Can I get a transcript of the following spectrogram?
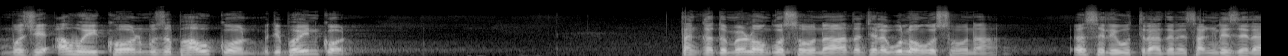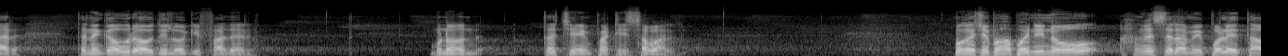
म्हजी आवय कोण म्हजो भाव कोण म्हजी भयण कोण? तांकां तो मेळोवंक वसोवना तांचे लागीं उलोवंक वसोवना. असलीं उतरां ताणें सांगलीं जाल्यार ताणें गौरव दिलो की फादर म्हणून ताचे फाटी सवाल मोगाचे भाव भयणीनो हांगासर आमी पळयता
